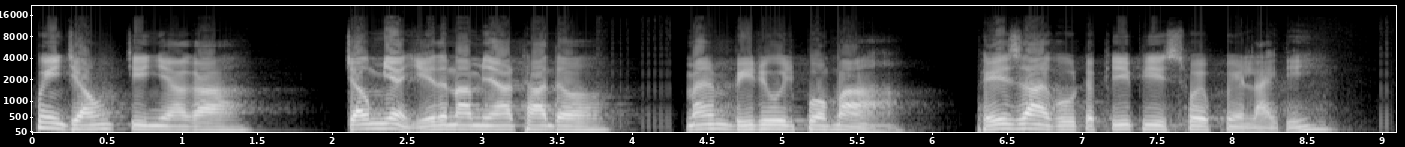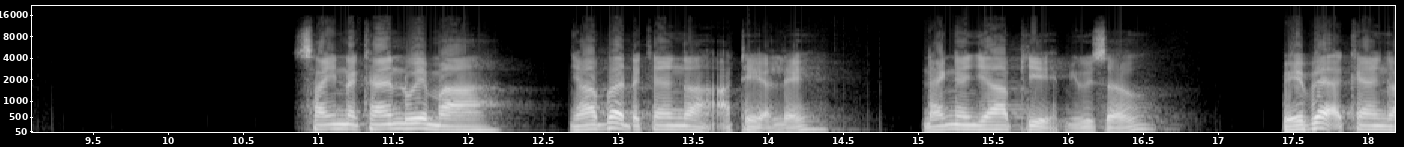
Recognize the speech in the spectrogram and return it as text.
ဖွင့်ကြောင်းကြီးညာကကြောင်းမြတ်ယေဒနာများထားသောမန်ဗီဒီယိုပေါ်မှဖေးစာကိုတဖြည်းဖြည်းဆွဲဖွင့်လိုက်သည်ဆိုင်နှခမ်းတွေမှာညာဘက်တစ်ခန်းကအထက်အလဲနိုင်ငံခြားဖြစ်မျိုးစုံဘေဘက်အခန်းက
